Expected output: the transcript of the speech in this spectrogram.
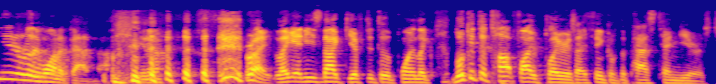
you didn't really want it bad enough, you know? right. Like, and he's not gifted to the point. Like, look at the top five players, I think, of the past 10 years.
